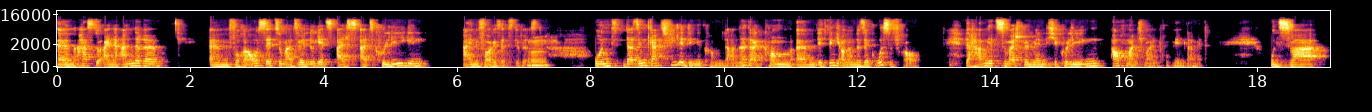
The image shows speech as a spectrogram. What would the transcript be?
ähm, hast du eine andere ähm, Voraussetzung, als wenn du jetzt als, als Kollegin eine Vorgesetzte wirst. Mhm. Und da sind ganz viele Dinge kommen da. Ne? Da kommen, ähm, jetzt bin ich auch noch eine sehr große Frau. Da haben jetzt zum Beispiel männliche Kollegen auch manchmal ein Problem damit. Und zwar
